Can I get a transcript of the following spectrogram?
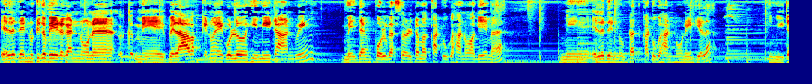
එල දෙන්නු ටික බේරගන්න ඕන. මේ වෙලාවක් එනවා. ඒගොල්ලෝ හිමීට ආණ්ඩුවෙන් මේ දැන් පොල්ගස්වලටම කටු ගහන වගේම මේ එල දෙන්නුටත් කටු ගහන්න ඕනේ කියලා හිමීට.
